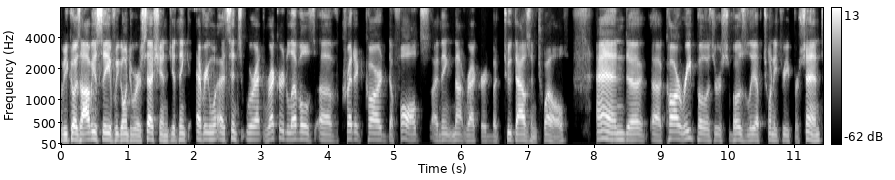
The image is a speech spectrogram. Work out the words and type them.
Because obviously, if we go into a recession, do you think everyone, uh, since we're at record levels of credit card defaults, I think not record, but 2012, and uh, uh, car repos are supposedly up 23%,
